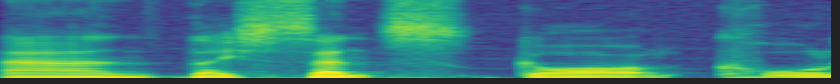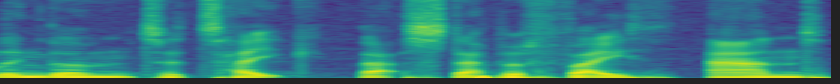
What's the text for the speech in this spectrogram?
And they sense God calling them to take that step of faith. And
